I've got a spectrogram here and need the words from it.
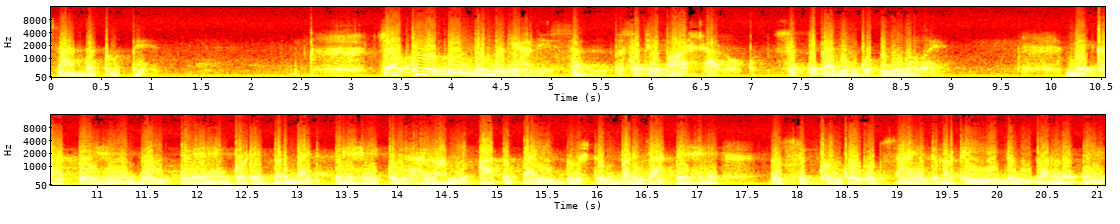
साधक होते चौथे होते ब्रह्म ज्ञानी संत सचे पाठशाह लोग, सत्य का जिनको अनुभव है वे खाते हैं, बोलते हैं, घोड़े पर बैठते हैं, कोई हरामी आतताई, दुष्ट बढ़ जाते हैं तो सिखों को उत्साहित करके युद्ध भी कर लेते हैं।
